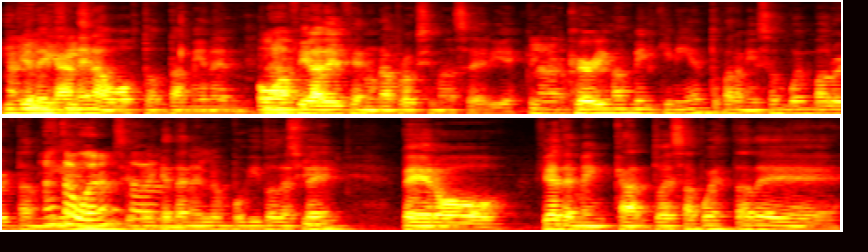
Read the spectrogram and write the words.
Y que le ganen a Boston también en, o a Filadelfia en una próxima serie. Claro. Curry más 1500, para mí eso es un buen valor también. Ah, está buena, Siempre está- hay que tenerle un poquito de Sí. fe. Pero fíjate, me encantó esa apuesta de,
